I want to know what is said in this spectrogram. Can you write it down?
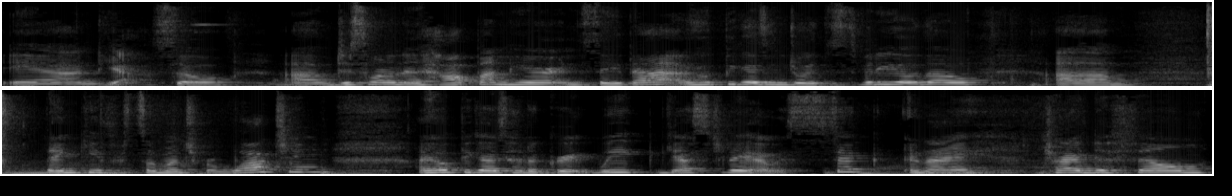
and yeah, so um, just wanted to hop on here and say that. I hope you guys enjoyed this video though. Um, Thank you so much for watching. I hope you guys had a great week. Yesterday I was sick and I tried to film,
